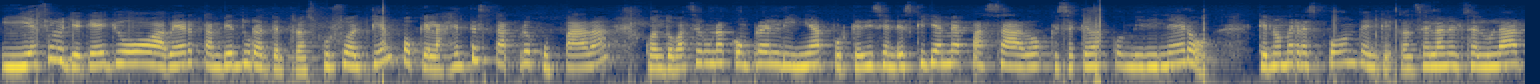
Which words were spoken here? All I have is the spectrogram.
Y eso lo llegué yo a ver también durante el transcurso del tiempo, que la gente está preocupada cuando va a hacer una compra en línea porque dicen, es que ya me ha pasado que se quedan con mi dinero, que no me responden, que cancelan el celular.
